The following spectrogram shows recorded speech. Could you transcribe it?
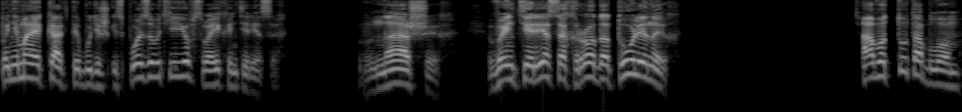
понимая, как ты будешь использовать ее в своих интересах. В наших, в интересах рода Тулиных. А вот тут облом.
